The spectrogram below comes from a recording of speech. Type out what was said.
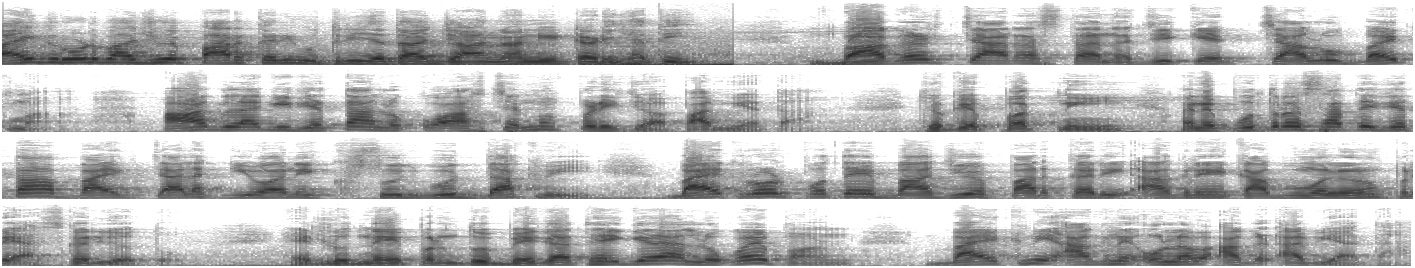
બાઇક રોડ બાજુએ પાર્ક કરી ઉતરી જતા જાનહાની ટળી હતી. ભાગળ ચાર રસ્તા નજીક એક ચાલુ બાઇકમાં આગ લાગી જતા લોકો આશ્ચર્યમાં પડી જવા પામ્યા હતા. જોકે પત્ની અને પુત્ર સાથે જતા બાઇક ચાલક યુવાની સૂઝબૂછ દાખવી બાઇક રોડ પોતે બાજુએ પાર્ક કરી આગને કાબૂમાં લેવાનો પ્રયાસ કર્યો હતો. એટલું જ નહીં, પરંતુ ભેગા થઈ ગયેલા લોકોએ પણ બાઇકની આગને ઓલવવા આગળ આવ્યા હતા.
